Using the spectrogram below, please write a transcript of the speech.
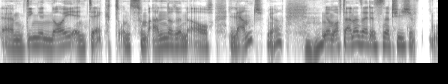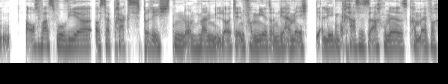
ähm, Dinge neu entdeckt und zum anderen auch lernt, ja. Mhm. Ähm, Auf der anderen Seite ist es natürlich auch was, wo wir aus der Praxis berichten und man Leute informiert und wir haben echt erleben krasse Sachen. Ne? Es kommen einfach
